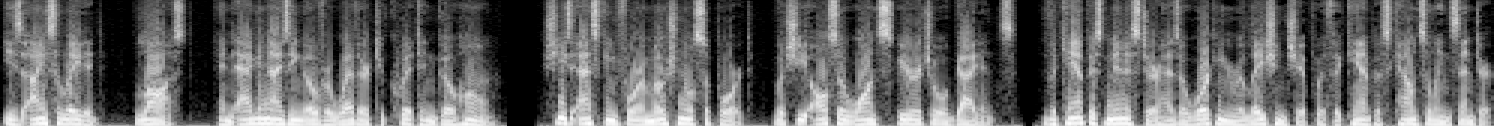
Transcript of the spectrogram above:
is isolated, lost, and agonizing over whether to quit and go home. She's asking for emotional support, but she also wants spiritual guidance. The campus minister has a working relationship with the campus counseling center.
